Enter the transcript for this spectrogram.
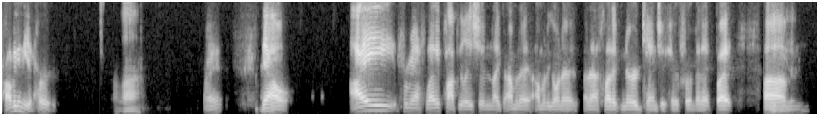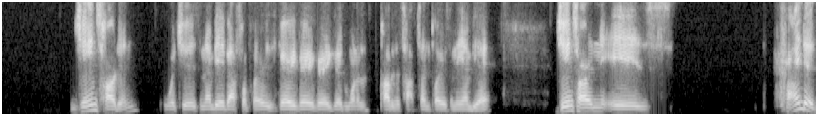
Probably going to get hurt. A lot. Right? Now, I from an athletic population, like I'm gonna I'm gonna go on a, an athletic nerd tangent here for a minute, but um, James Harden, which is an NBA basketball player, he's very very very good, one of the probably the top ten players in the NBA. James Harden is kind of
